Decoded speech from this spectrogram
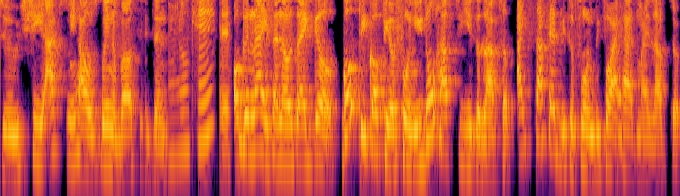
to, she asked me how I was going about it and Okay. organize. And I was like, girl, go pick up your phone. You don't have to use a laptop. I started with a phone before I had my laptop.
